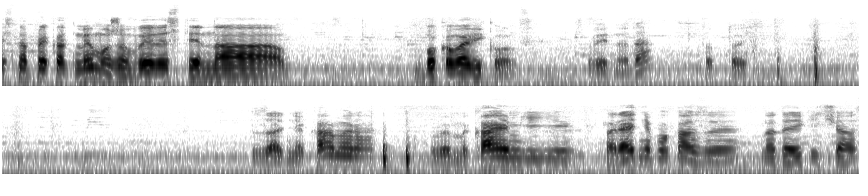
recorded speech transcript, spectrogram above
Ось, наприклад, ми можемо вивести на бокове віконце. Видно, так? Тобто задня камера, вимикаємо її, передня показує на деякий час.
